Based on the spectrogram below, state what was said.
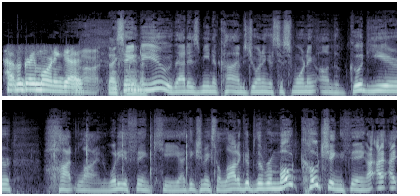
Have a great morning, guys. Right. Thanks, Same Mina. to you. That is Mina Kimes joining us this morning on the Goodyear hotline. What do you think, Key? I think she makes a lot of good. The remote coaching thing. I I,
